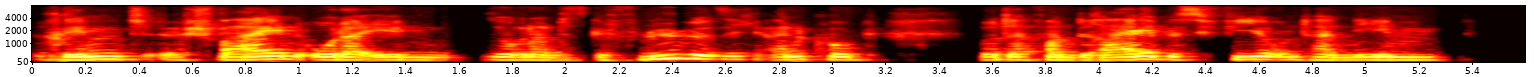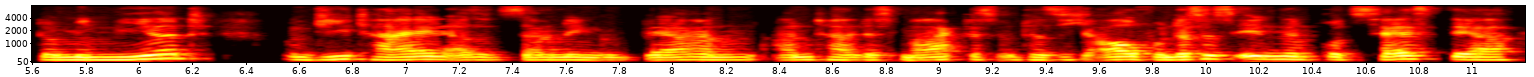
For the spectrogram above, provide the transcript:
Rind, äh, Schwein oder eben sogenanntes Geflügel sich anguckt, wird da von 3 bis 4 Unternehmen dominiert und die teilen also sozusagen den deren Anteil des Marktes unter sich auf. Und das ist eben 'n Prozess, der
